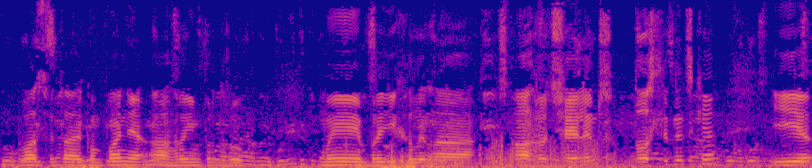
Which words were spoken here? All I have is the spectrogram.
Вас вітає компанія Агроімпорт Груп. Ми приїхали на Агро Челендж дослідницьке і е,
